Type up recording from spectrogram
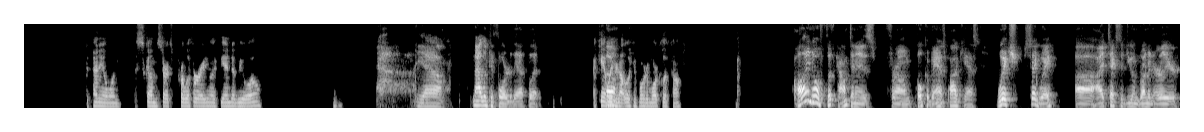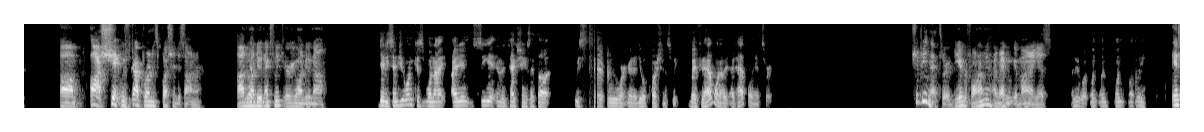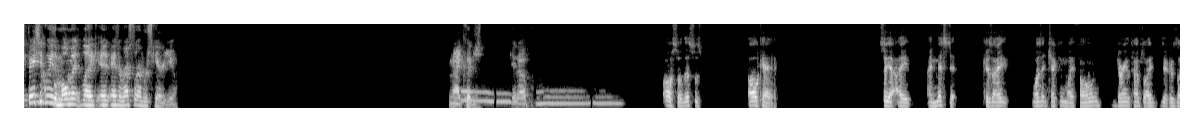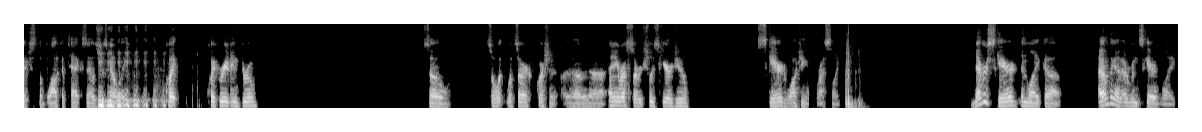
depending on when Scum starts proliferating like the NWO. Yeah, not looking forward to that, but I can't believe uh, you're not looking forward to more Cliff Compton. All I know of Cliff Compton is from Cabana's podcast, which segue uh, I texted you and Brendan earlier. Um, oh shit, we forgot Brendan's question dishonor. Uh, do you want to do it next week or you want to do it now? Did he send you one? Because when I I didn't see it in the text chains, I thought we said we weren't going to do a question this week. But if you have one, I'd, I'd happily answer it. Should be in that thread. Do you have your phone on me? I mean, I can get mine, I guess. I do. Let, let, let me. It's basically the moment, like, has a wrestler ever scared you? I mean, I could just get up. Oh, so this was okay. So yeah, I I missed it because I wasn't checking my phone during the time. So I there was like just a block of text, and I was just kind of like quick, quick reading through. So, so what? What's our question? Uh, uh, any wrestler truly scared you? scared watching wrestling. Never scared in like uh I don't think I've ever been scared like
